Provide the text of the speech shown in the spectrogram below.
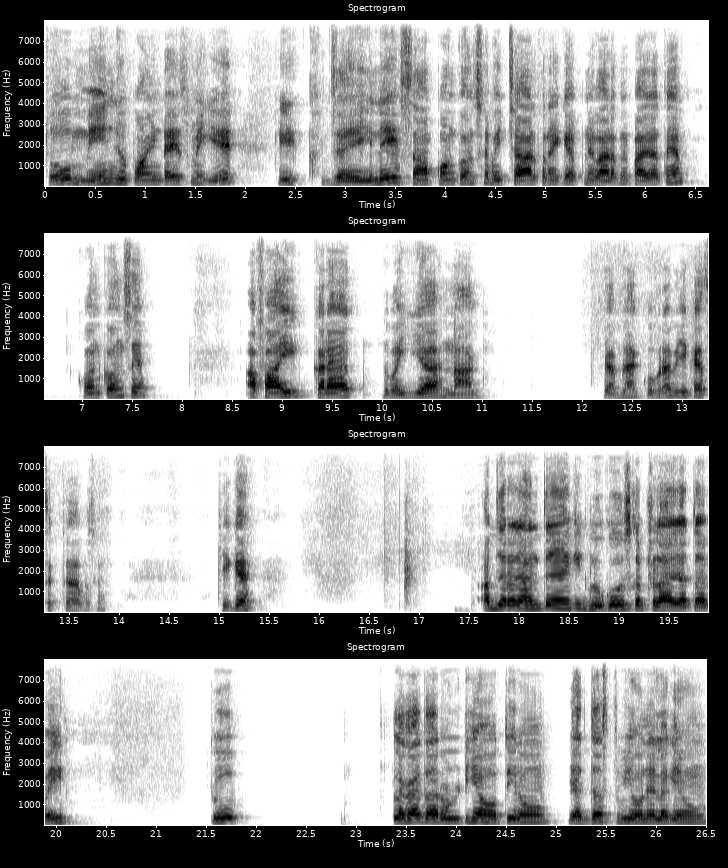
तो मेन जो पॉइंट है इसमें ये कि जहरीले सांप कौन कौन से भाई, चार तरह के अपने भारत में पाए जाते हैं। कौन कौन से? अफाई, करैत, दुबैया, नाग। क्या ब्लैक कोबरा भी ये कह सकते हो आप उसे? ठीक है। अब ज़रा जानते हैं कि ग्लूकोज कब चढ़ाया जाता है, भाई। तो लगातार उल्टियाँ होती रहूँ या दस्त भी होने लगे हों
